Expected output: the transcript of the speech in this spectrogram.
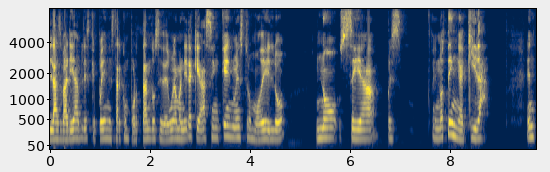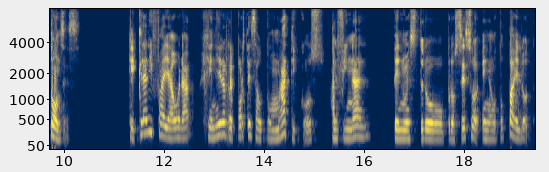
las variables que pueden estar comportándose de alguna manera que hacen que nuestro modelo no sea, pues, no tenga equidad. Entonces, que Clarify ahora genera reportes automáticos al final de nuestro proceso en autopilot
